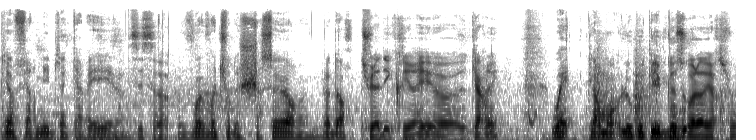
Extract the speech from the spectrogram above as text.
bien fermé, bien carré. euh, C'est ça. vo- voiture de chasseur, j'adore. Tu la décrirais euh, carré? Ouais, clairement, le côté Quelle que soit la version.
